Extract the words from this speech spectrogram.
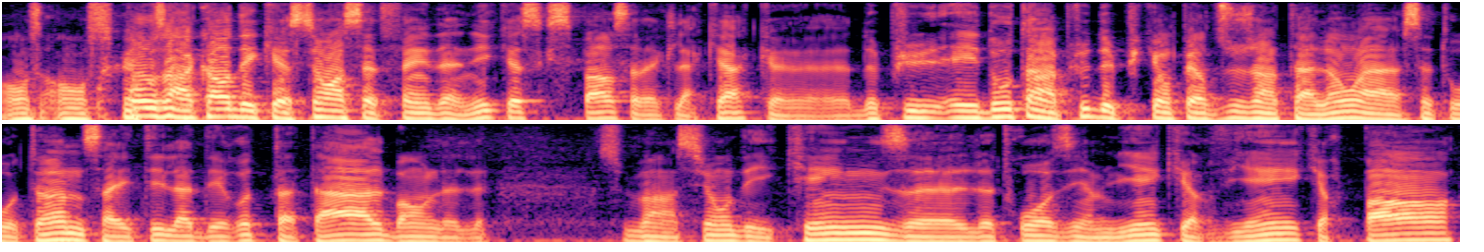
on, se pose encore des questions en cette fin d'année. Qu'est-ce qui se passe avec la CAQ? euh, depuis, et d'autant plus depuis qu'ils ont perdu Jean Talon à cet automne, ça a été la déroute totale. Bon, le- subvention des Kings, euh, le troisième lien qui revient, qui repart.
